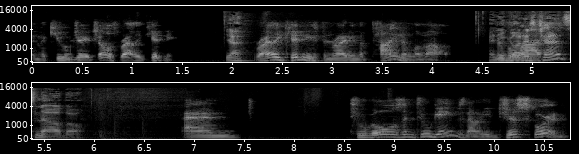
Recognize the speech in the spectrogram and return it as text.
in the QMJHL is Riley Kidney. yeah, Riley Kidney's been riding the pine in Laval, and he got his chance now, though. and two goals in two games now. He just scored.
